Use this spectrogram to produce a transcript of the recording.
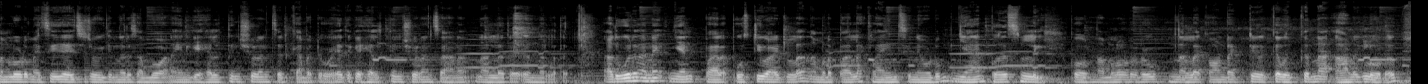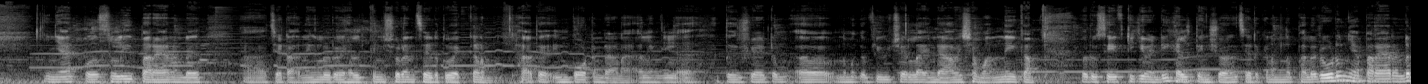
നമ്മളോട് മെസ്സേജ് അയച്ച് ചോദിക്കുന്ന ഒരു സംഭവമാണ്. എനിക്ക് ഹെൽത്ത് ഇൻഷുറൻസ് എടുക്കാൻ പറ്റുമോ? ഏതൊക്കെ ഹെൽത്ത് ഇൻഷുറൻസ് ആണ് നല്ലത് എന്നുള്ളത്? അതുപോലെ തന്നെ ഞാൻ പല പോസിറ്റീവായിട്ടുള്ള നമ്മുടെ പല ക്ലയൻസിനോടും ഞാൻ പേഴ്സണലി ഇപ്പോൾ നമ്മളോടൊരു നല്ല കോണ്ടാക്റ്റ് ഒക്കെ വെക്കുന്ന ആളുകളോട് ഞാൻ പേഴ്സണലി പറയാറുണ്ട് ചേട്ടാ നിങ്ങളൊരു ഹെൽത്ത് ഇൻഷുറൻസ് എടുത്ത് വെക്കണം. അത് ഇമ്പോർട്ടന്റ് ആണ്. അല്ലെങ്കിൽ തീർച്ചയായിട്ടും നമുക്ക് ഫ്യൂച്ചറിൽ അതിന്റെ ആവശ്യം വന്നേക്കാം. ഒരു സേഫ്റ്റിക്ക് വേണ്ടി ഹെൽത്ത് ഇൻഷുറൻസ് എടുക്കണം എന്ന് പലരോടും ഞാൻ പറയാറുണ്ട്.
